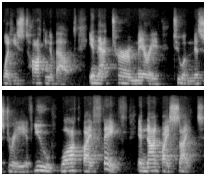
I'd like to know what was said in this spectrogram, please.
what he's talking about in that term, married to a mystery. If you walk by faith and not by sight,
